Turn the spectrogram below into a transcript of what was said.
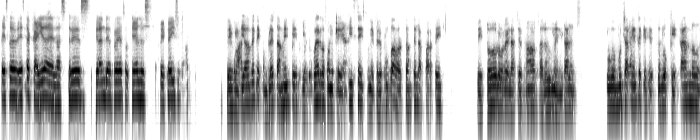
esta, esta caída de las tres grandes redes sociales de Facebook. Definitivamente, completamente de acuerdo con lo que dijiste. Me preocupa bastante la parte de todo lo relacionado a salud mental. Hubo mucha gente que se estuvo quejando,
